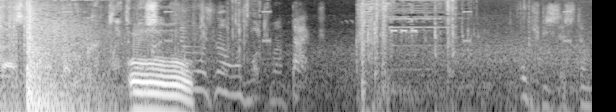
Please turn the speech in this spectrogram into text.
Last round. Complete the mission. Ooh. No one's, no one's watching my back. Ultra system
